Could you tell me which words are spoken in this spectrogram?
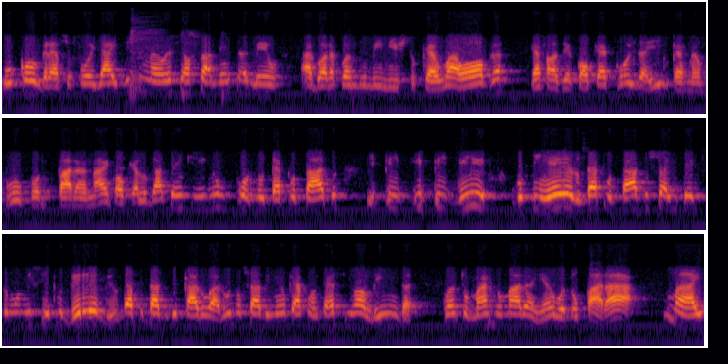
o Congresso foi lá e disse: não, esse orçamento é meu. Agora, quando o ministro quer uma obra, quer fazer qualquer coisa aí em Pernambuco, no Paraná, em qualquer lugar, tem que ir no, no deputado e, e, pedir o dinheiro, o deputado sair dentro do município dele. O deputado de Caruaru não sabe nem o que acontece em Olinda, quanto mais no Maranhão ou no Pará. Mas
